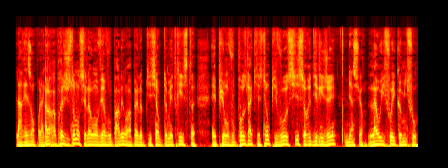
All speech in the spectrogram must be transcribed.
la raison pour laquelle. Alors après, justement, c'est là où on vient vous parler. On rappelle l'opticien optométriste. Et puis on vous pose la question. Puis vous aussi serez dirigé bien sûr. là où il faut et comme il faut.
